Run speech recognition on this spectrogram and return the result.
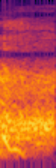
うん。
